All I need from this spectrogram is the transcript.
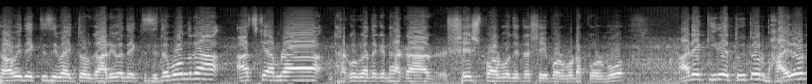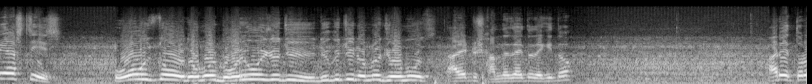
সবই দেখতেছি ভাই তোর গাড়িও দেখতেছি। তো বন্ধুরা আজকে আমরা ঠাকুরগা থেকে ঢাকার শেষ পর্ব যেটা সেই পর্বটা করব। আরে কিরে তুই তোর ভাইরেও নিয়ে আসছিস? ও ওস্তাদ আমার ভয়ও এসেছে। দেখেছেন আমরা জমজ আর একটু সামনে যাই তো দেখি তো। আরে তোর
